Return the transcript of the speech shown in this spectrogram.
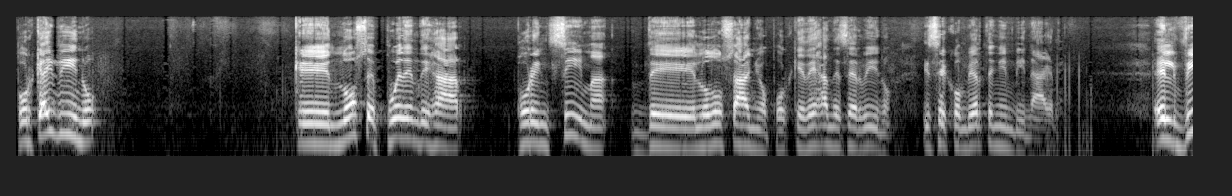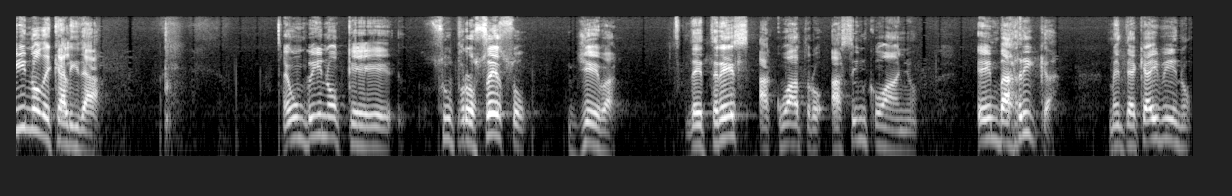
Porque hay vino que no se pueden dejar por encima de los dos años porque dejan de ser vino y se convierten en vinagre. El vino de calidad es un vino que su proceso lleva de 3 a 4 a 5 años en barrica Mientras que hay vinos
